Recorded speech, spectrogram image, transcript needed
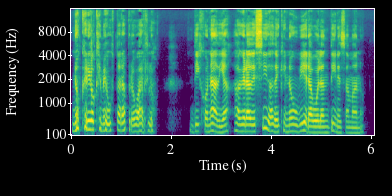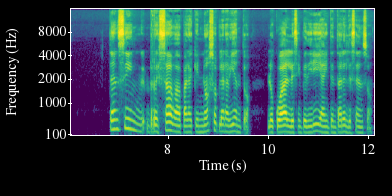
No creo que me gustara probarlo, dijo Nadia, agradecida de que no hubiera volantines a mano. Tenzing rezaba para que no soplara viento, lo cual les impediría intentar el descenso.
